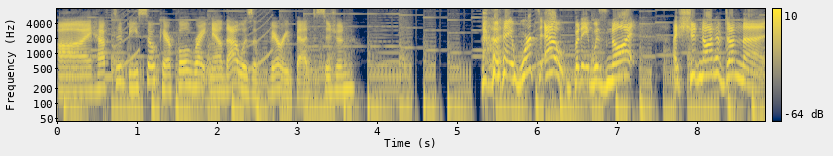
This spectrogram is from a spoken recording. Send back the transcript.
I have to be so careful right now. That was a very bad decision. it worked out, but it was not... I should not have done that.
